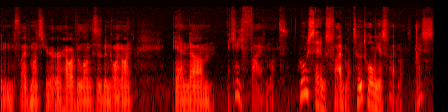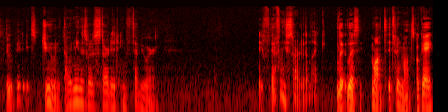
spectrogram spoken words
in five months or, however long this has been going on, and um, it can't be five months. Who said it was five months? Who told me it was five months? Am I stupid? It's June. That would mean this would have started in February. It definitely started in like li- listen months. It's been months. Okay,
